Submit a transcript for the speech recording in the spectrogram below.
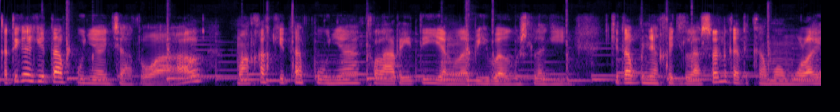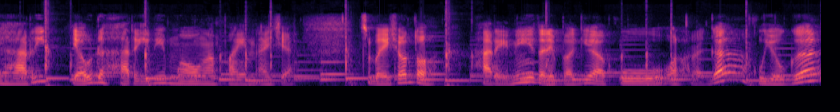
Ketika kita punya jadwal, maka kita punya clarity yang lebih bagus lagi. Kita punya kejelasan ketika mau mulai hari, ya udah hari ini mau ngapain aja. Sebagai contoh, hari ini tadi pagi aku olahraga, aku yoga,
